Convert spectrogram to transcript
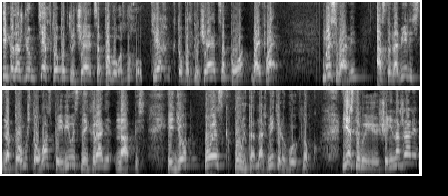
и подождем тех, кто подключается по воздуху, тех, кто подключается по Wi-Fi. Мы с вами остановились на том, что у вас появилась на экране надпись «Идет поиск пульта». Нажмите любую кнопку. Если вы ее еще не нажали,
